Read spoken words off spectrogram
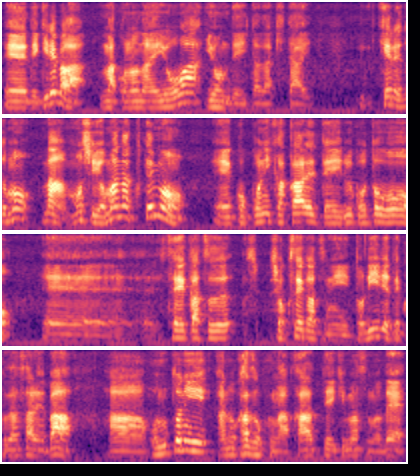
えー、できれば、まあ、この内容は読んでいただきたいけれども、まあ、もし読まなくても、えー、ここに書かれていることを、え生活食生活に取り入れてくださればあ本当にあの家族が変わっていきますので、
